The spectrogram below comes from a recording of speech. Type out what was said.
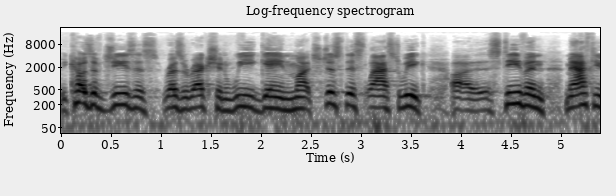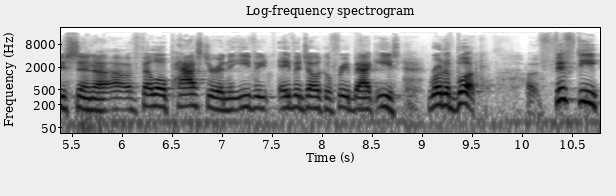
Because of Jesus' resurrection, we gain much. Just this last week, uh, Steven Mathewson, a, a, fellow pastor in the Evangelical Free Back East, wrote a book, uh, 50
